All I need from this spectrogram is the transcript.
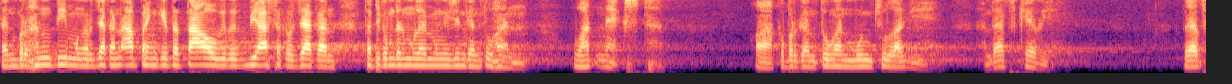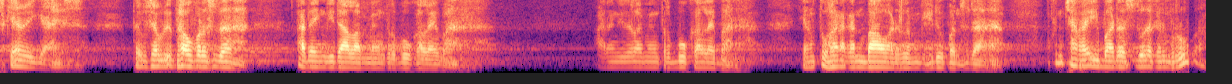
dan berhenti mengerjakan apa yang kita tahu gitu biasa kerjakan tapi kemudian mulai mengizinkan Tuhan what next Wah, kebergantungan muncul lagi and that's scary That's scary guys. Tapi saya beritahu pada saudara, ada yang di dalam yang terbuka lebar. Ada yang di dalam yang terbuka lebar. Yang Tuhan akan bawa dalam kehidupan saudara. Mungkin cara ibadah saudara akan berubah.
